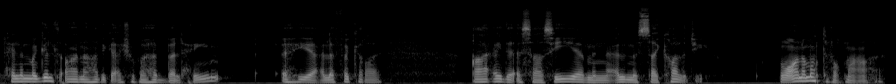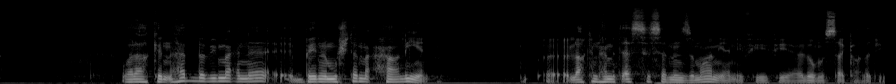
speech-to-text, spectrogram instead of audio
الحين لما قلت أنا هذه قاعد أشوفها هبة الحين هي على فكرة قاعدة أساسية من علم السايكولوجي وأنا ما أتفق معاها. ولكن هبة بمعنى بين المجتمع حاليا لكنها متأسسة من زمان يعني في في علوم السايكولوجي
